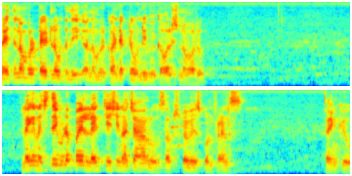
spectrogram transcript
రైతు నెంబర్ టైట్లో ఉంటుంది. ఆ నెంబర్ కాంటాక్ట్ అవ్వండి. మీకు కావాల్సిన వారు. అలాగే నచ్చితే వీడియోపై లైక్ చేసి నా ఛానల్ సబ్స్క్రైబ్ చేసుకోండి ఫ్రెండ్స్ థ్యాంక్ యూ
